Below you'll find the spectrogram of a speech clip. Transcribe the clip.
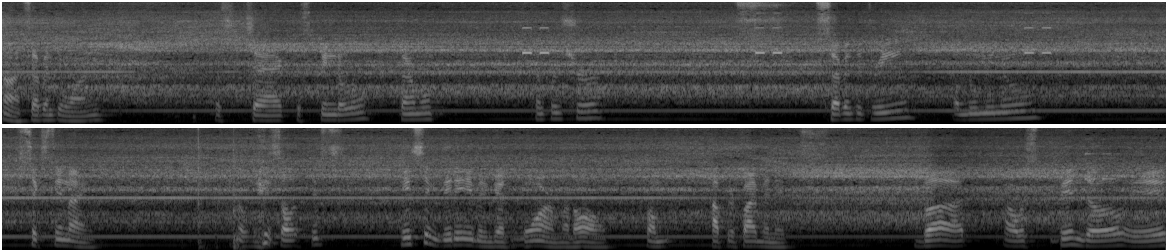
oh, 71. Let's check the spindle thermal temperature. 73, aluminum, 69. Okay, so it's heatsink didn't even get warm at all from after 5 minutes. But our spindle is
